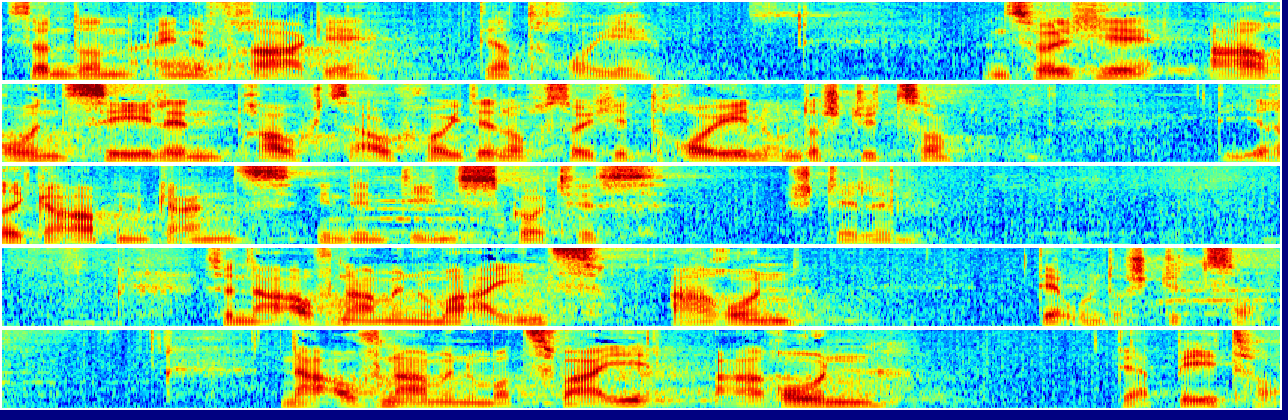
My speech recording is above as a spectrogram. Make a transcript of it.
sondern eine Frage der Treue. Und solche Aaron-Seelen braucht es auch heute noch, solche treuen Unterstützer, die ihre Gaben ganz in den Dienst Gottes stellen. So Nahaufnahme Nummer eins, Aaron, der Unterstützer. Nahaufnahme Nummer zwei, Aaron, der Beter.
